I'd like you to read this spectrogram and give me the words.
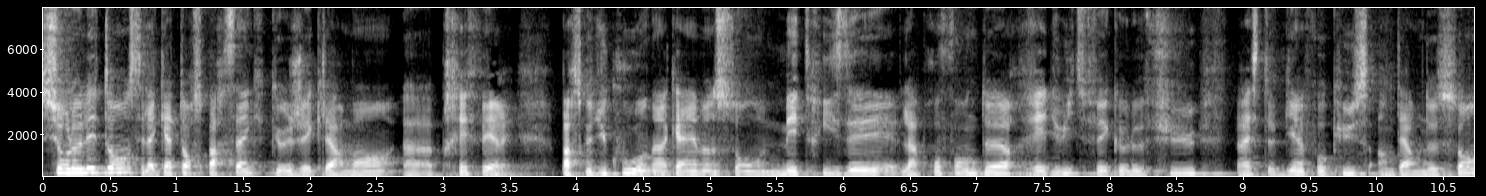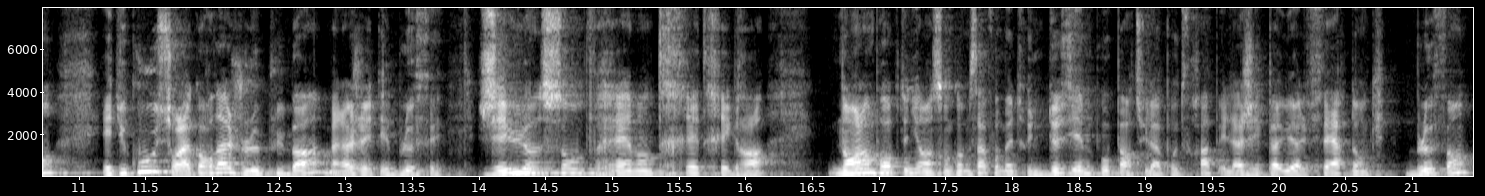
Sur le laiton, c'est la 14 par 5 que j'ai clairement euh, préférée. Parce que du coup, on a quand même un son maîtrisé, la profondeur réduite fait que le fût reste bien focus en termes de son. Et du coup, sur l'accordage le plus bas, ben là j'ai été bluffé. J'ai eu un son vraiment très très gras. Normalement, pour obtenir un son comme ça, il faut mettre une deuxième peau par-dessus la peau de frappe. Et là, j'ai pas eu à le faire, donc bluffant.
